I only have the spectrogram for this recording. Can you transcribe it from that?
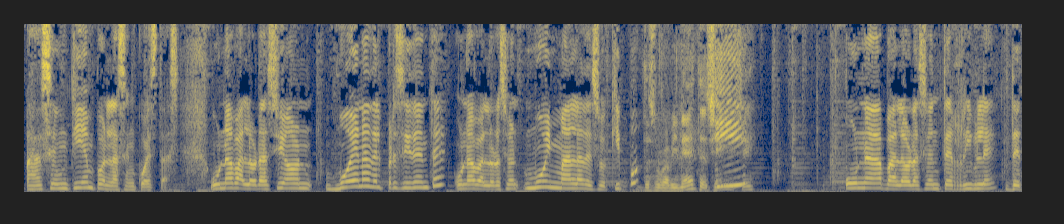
hace un tiempo en las encuestas? Una valoración buena del presidente, una valoración muy mala de su equipo De su gabinete, sí, Y- sí. Una valoración terrible de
